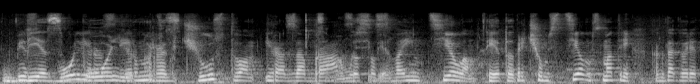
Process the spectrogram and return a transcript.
без, без боли, боли развернуть раз... к чувствам и разобраться со своим телом. Это... Причем с телом, смотри, когда говорят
